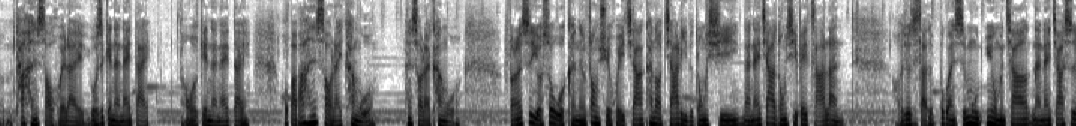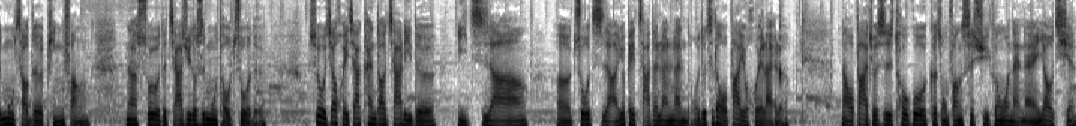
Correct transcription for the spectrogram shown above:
嗯，他很少回来，我是给奶奶带啊，我给奶奶带，我爸爸很少来看我，很少来看我，反而是有时候我可能放学回家看到家里的东西，奶奶家的东西被砸烂。好，就是假设不管是木，因为我们家奶奶家是木造的平房，那所有的家具都是木头做的，所以我就要回家看到家里的椅子啊、呃桌子啊又被砸得烂烂的，我就知道我爸有回来了。那我爸就是透过各种方式去跟我奶奶要钱。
